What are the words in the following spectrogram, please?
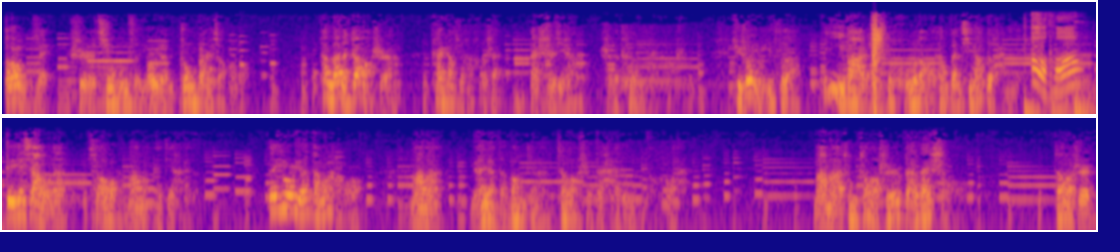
小宝五岁，是青红子幼儿园中班的小朋友。他们班的张老师啊，看上去很和善，但实际上是个特厉害的老师。据说有一次啊，他一巴掌就呼倒了他们班七八个孩子。哦吼！这天下午呢，小宝的妈妈来接孩子，在幼儿园大门口，妈妈远远的望见了张老师带孩子们走了过来。妈妈冲张老师摆了摆手，张老师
